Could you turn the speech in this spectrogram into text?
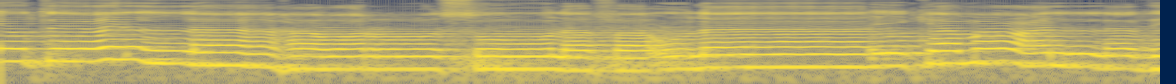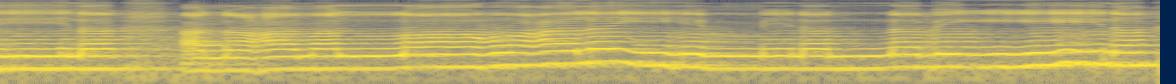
يطع الله والرسول فأولئك مع الذين أنعم الله عليهم من النبيين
